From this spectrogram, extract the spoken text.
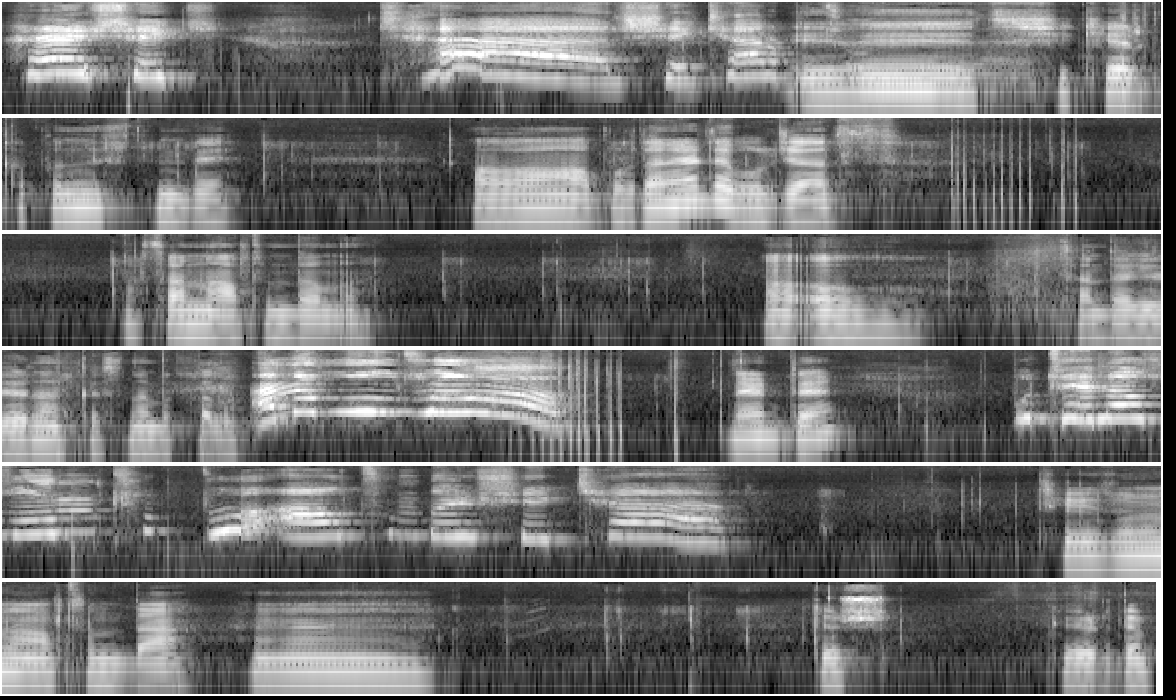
He şeker. Şeker butonu. Evet, şeker kapının üstünde. Aa, burada nerede bulacağız? Masanın altında mı? Aa, sandalyelerin arkasına bakalım. Buldum. Nerede? Bu televizyonun tuttuğu altında şeker. Televizyonun altında. Ha. Dur. Gördüm.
